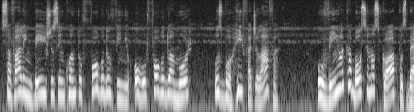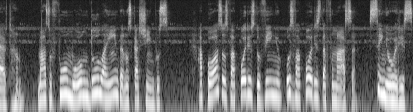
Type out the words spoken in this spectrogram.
Só valem beijos enquanto o fogo do vinho ou o fogo do amor os borrifa de lava? O vinho acabou-se nos copos, Bertram, mas o fumo ondula ainda nos cachimbos. Após os vapores do vinho, os vapores da fumaça. Senhores,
